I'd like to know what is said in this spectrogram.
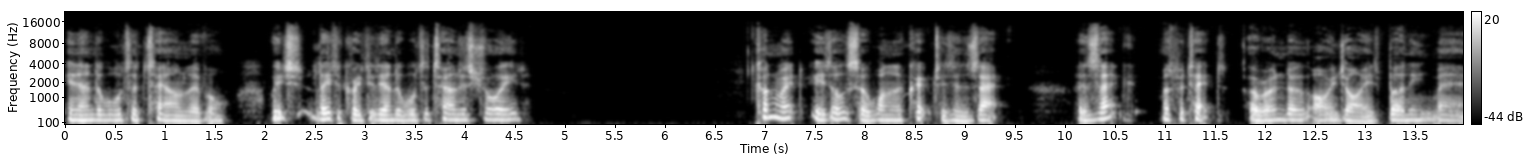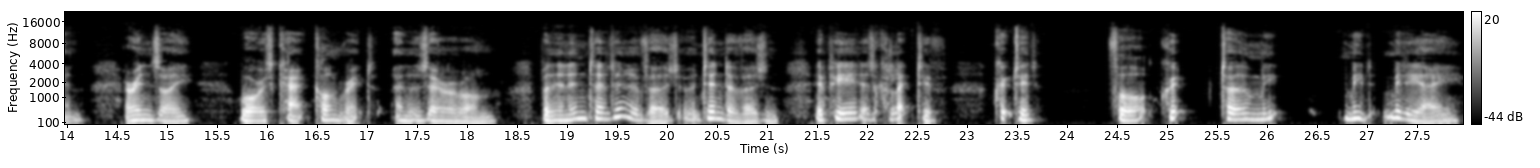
in underwater town level, which later created the underwater town destroyed. Conrit is also one of the cryptids in Zack. Zack must protect Orondo Orange Eyes, Burning Man, Arenzai, Walrus Cat, Conrit, and Zeron. But in the Nintendo version, Nintendo version, it appeared as a collective cryptid for Cryptomidea.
